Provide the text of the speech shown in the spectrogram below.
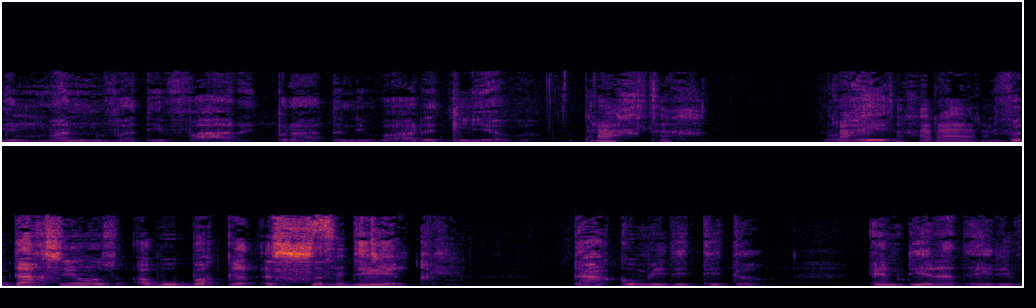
die man wat die waarheid praat en die waarheid lewe. Pragtig nou, pragtig reg vandag sien ons Abu Bakr as-siddiq daar kom hy die titel. En deurdat hy die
